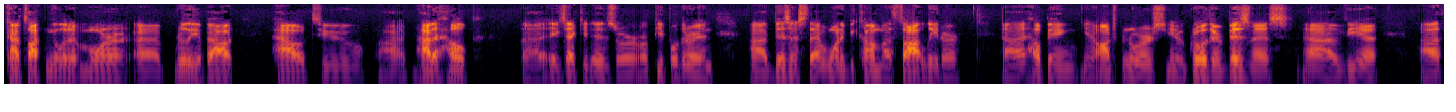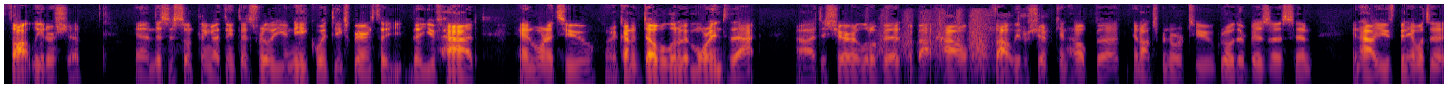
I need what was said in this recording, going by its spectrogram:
kind of talking a little bit more, uh, really about how to uh, how to help uh, executives or, or people that are in uh, business that want to become a thought leader, uh, helping you know entrepreneurs you know grow their business uh, via uh, thought leadership. And this is something I think that's really unique with the experience that you, that you've had, and wanted to uh, kind of delve a little bit more into that uh, to share a little bit about how thought leadership can help an entrepreneur to grow their business and and how you've been able to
